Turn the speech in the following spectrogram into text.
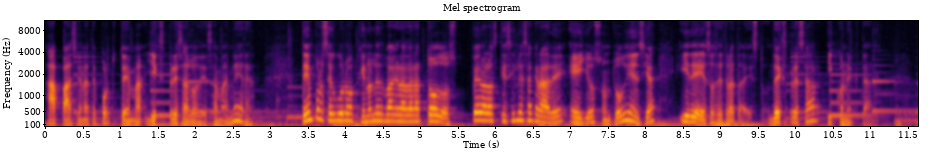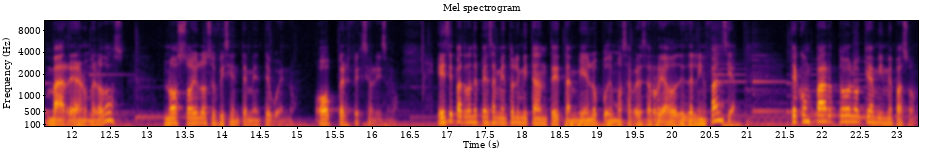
Apasionate por tu tema y exprésalo de esa manera. Ten por seguro que no les va a agradar a todos, pero a los que sí les agrade, ellos son tu audiencia y de eso se trata esto, de expresar y conectar. Barrera número 2 no soy lo suficientemente bueno o perfeccionismo. Este patrón de pensamiento limitante también lo podemos haber desarrollado desde la infancia. Te comparto lo que a mí me pasó.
